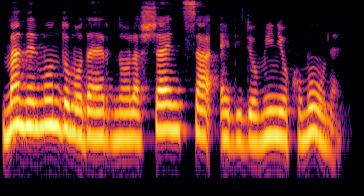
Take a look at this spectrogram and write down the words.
Ma nel mondo moderno la scienza è di dominio comune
